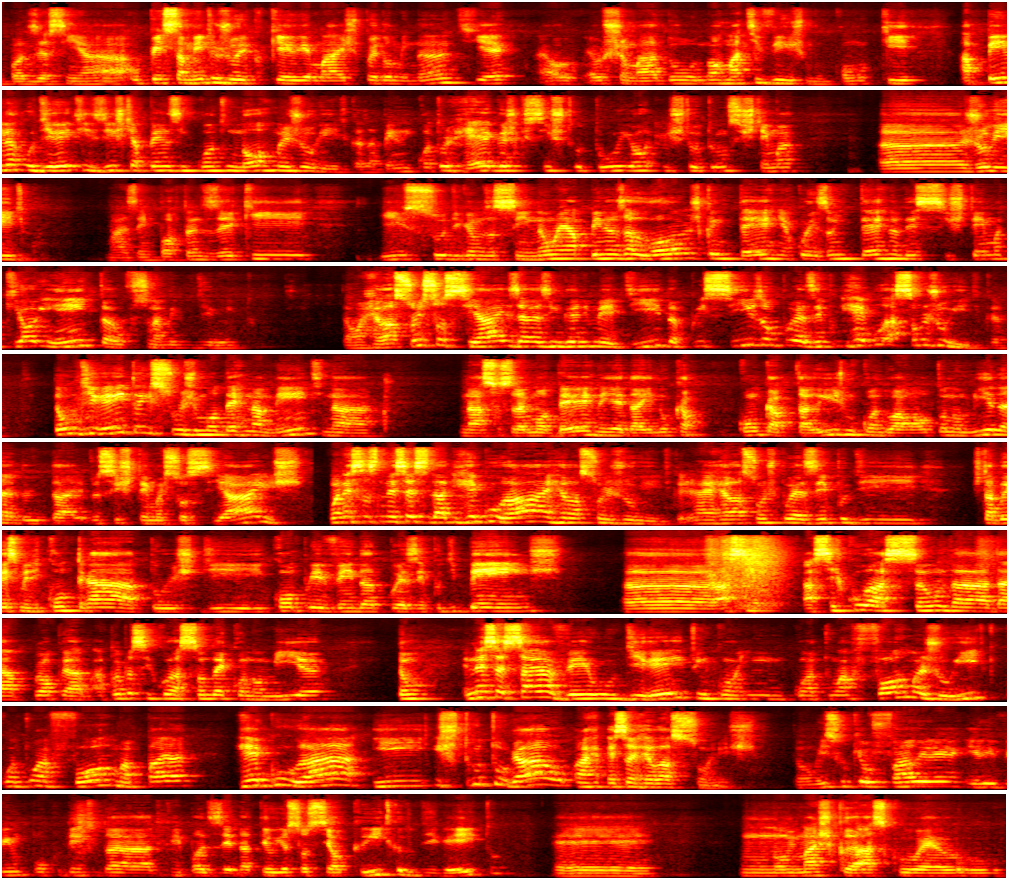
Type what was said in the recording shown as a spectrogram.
pode dizer assim, a, o pensamento jurídico que ele é mais predominante é, é o, é, o, chamado normativismo, como que apenas o direito existe apenas enquanto normas jurídicas, apenas enquanto regras que se estruturam estruturam um sistema uh, jurídico. Mas é importante dizer que isso, digamos assim, não é apenas a lógica interna, a coesão interna desse sistema que orienta o funcionamento do direito. Então, as relações sociais, elas em grande medida precisam, por exemplo, de regulação jurídica. Então, o direito aí surge modernamente na, na sociedade moderna e é daí no, com o capitalismo, quando há uma autonomia da, da, dos sistemas sociais, com essa necessidade de regular as relações jurídicas, as relações, por exemplo, de estabelecimento de contratos, de compra e venda, por exemplo, de bens, uh, a, a, circulação da, da própria, a própria circulação da economia. Então, é necessário haver o direito enquanto uma forma jurídica, enquanto uma forma para regular e estruturar essas relações. Então, isso que eu falo, é, ele vem um pouco dentro da, quem pode dizer, da teoria social crítica do direito, é, um nome mais clássico é o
